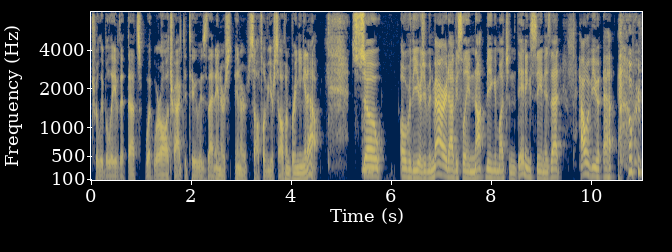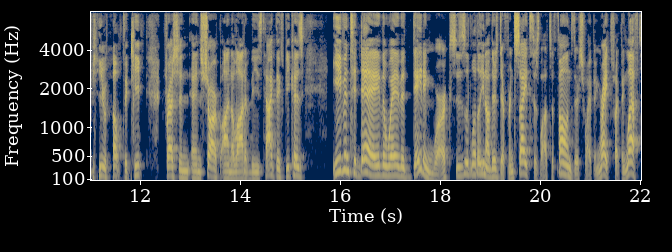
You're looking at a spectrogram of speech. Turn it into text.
truly believe that that's what we're all attracted to is that inner inner self of yourself and bringing it out. So mm-hmm. over the years you've been married, obviously not being much in the dating scene, is that how have you how have you helped to keep fresh and, and sharp on a lot of these tactics? Because even today, the way that dating works is a little, you know, there's different sites, there's lots of phones, there's swiping right, swiping left,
